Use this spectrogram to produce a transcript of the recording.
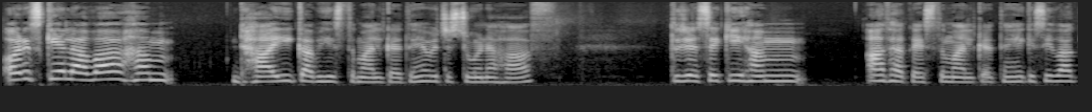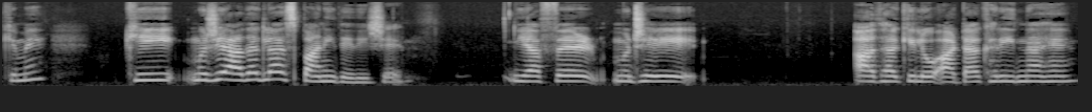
और इसके अलावा हम ढाई का भी इस्तेमाल करते हैं which is two and half तो जैसे कि हम आधा का इस्तेमाल करते हैं किसी वाक्य में, कि मुझे आधा ग्लास पानी दे दीजिए। या फिर मुझे आधा किलो आटा ख़रीदना है?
